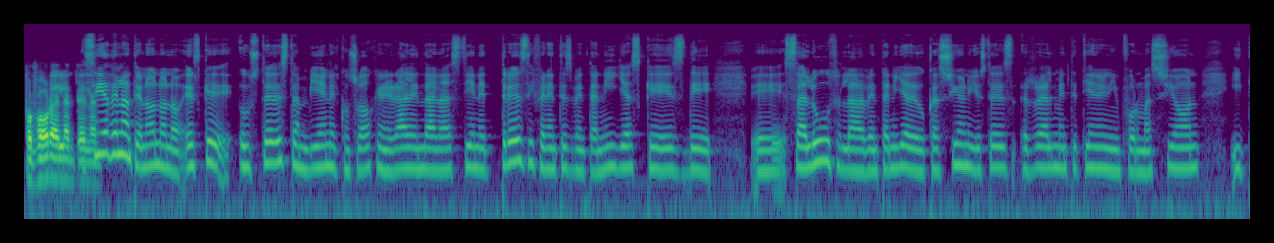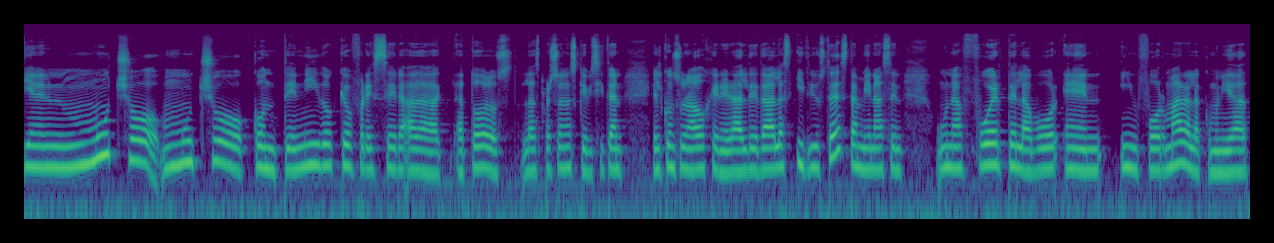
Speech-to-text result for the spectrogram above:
por favor, adelante, Sí, adelante. No, no, no. Es que ustedes también, el Consulado General en Dallas, tiene tres diferentes ventanillas, que es de eh, salud, la ventanilla de educación, y ustedes realmente tienen información y tienen mucho, mucho contenido que ofrecer a, a todas las personas que visitan el Consulado General de Dallas. Y ustedes también hacen una fuerte labor en informar a la comunidad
